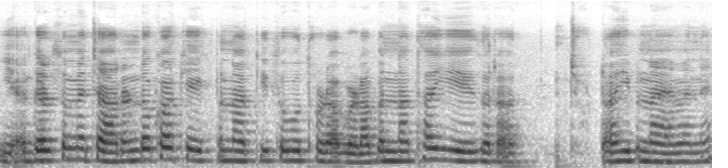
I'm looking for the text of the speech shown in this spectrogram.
ये अगर तो मैं चार अंडों का केक बनाती तो वो थोड़ा बड़ा बनना था, ये ज़रा छोटा ही बनाया मैंने।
